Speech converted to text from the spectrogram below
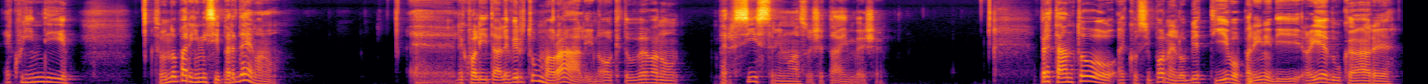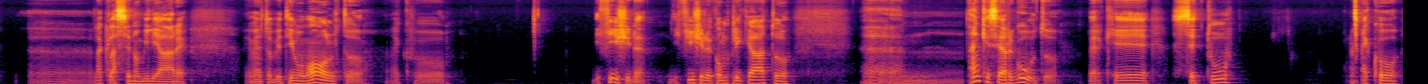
e quindi, secondo Parini, si perdevano eh, le qualità, le virtù morali, no? Che dovevano persistere in una società invece. Pertanto, ecco, si pone l'obiettivo Parini di rieducare eh, la classe nobiliare. Ovviamente obiettivo molto, ecco, difficile, difficile, complicato, ehm, anche se arguto, perché se tu, ecco,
